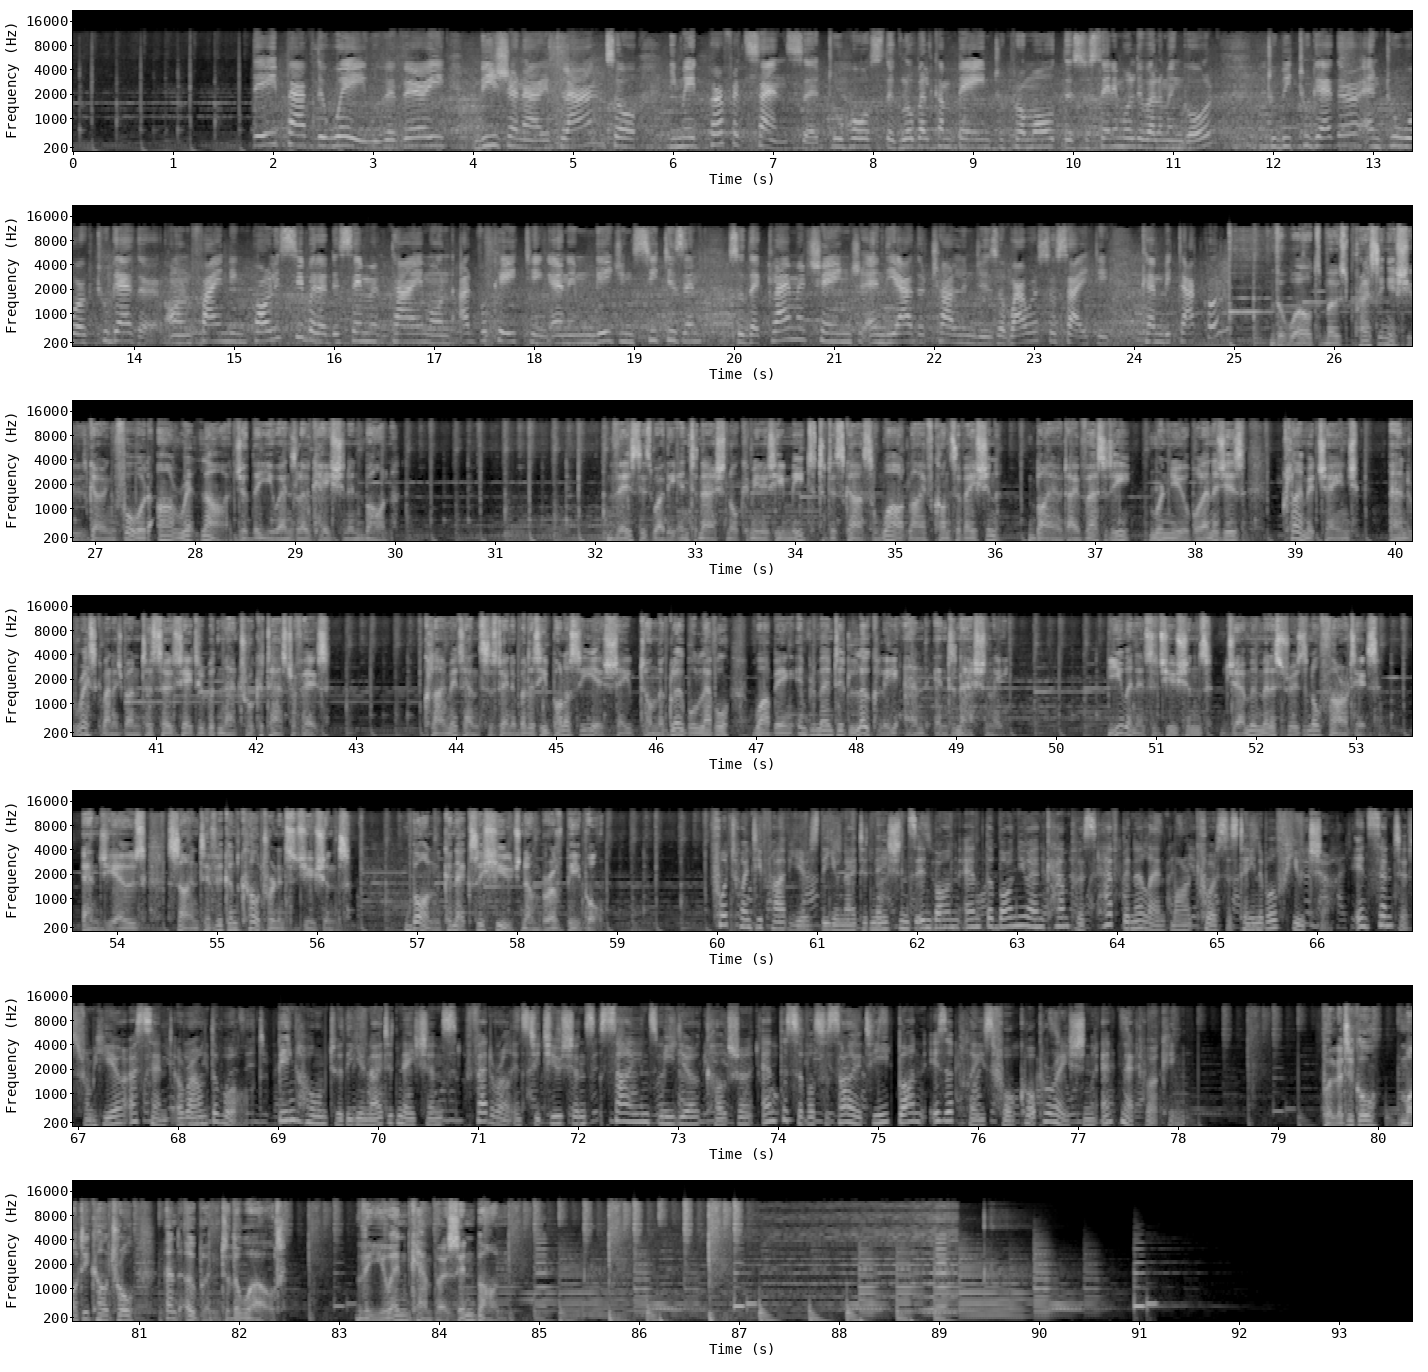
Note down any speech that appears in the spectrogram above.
They paved the way with a very visionary plan, so it made perfect sense uh, to host the global campaign to promote the Sustainable Development Goal, to be together and to work together on finding policy, but at the same time on advocating and engaging citizens so that climate change and the other challenges of our society can be tackled. The world's most pressing issues going forward are writ large at the UN's location in Bonn. This is where the international community meets to discuss wildlife conservation, biodiversity, renewable energies, climate change, and risk management associated with natural catastrophes. Climate and sustainability policy is shaped on the global level while being implemented locally and internationally. UN institutions, German ministries and authorities, NGOs, scientific and cultural institutions. Bonn connects a huge number of people. For 25 years, the United Nations in Bonn and the Bonn UN campus have been a landmark for a sustainable future. Incentives from here are sent around the world. Being home to the United Nations, federal institutions, science, media, culture, and the civil society, Bonn is a place for cooperation and networking. Political, multicultural, and open to the world. The UN campus in Bonn.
